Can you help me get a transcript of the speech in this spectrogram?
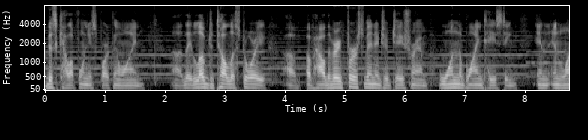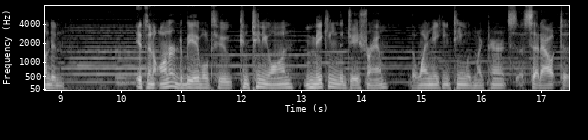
this California sparkling wine. Uh, they love to tell the story of, of how the very first vintage of J. Schram won the blind tasting in, in London. It's an honor to be able to continue on making the J. Schram. The winemaking team with my parents uh, set out to,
